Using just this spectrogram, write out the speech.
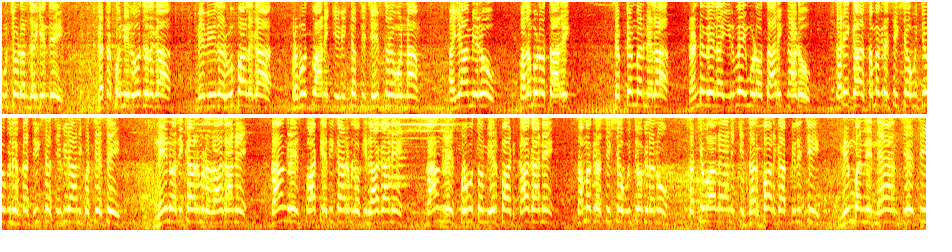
కూర్చోవడం జరిగింది. గత కొన్ని రోజులుగా మేము వివిధ రూపాలుగా ప్రభుత్వానికి విజ్ఞప్తి చేస్తూనే ఉన్నాం. అయ్యా మీరు పదమూడో తారీఖు సెప్టెంబర్ నెల రెండు వేల ఇరవై మూడో తారీఖు నాడు సరిగ్గా సమగ్ర శిక్ష ఉద్యోగుల యొక్క దీక్ష శిబిరానికి వచ్చేసి నేను అధికారంలో రాగానే కాంగ్రెస్ పార్టీ అధికారంలోకి రాగానే కాంగ్రెస్ ప్రభుత్వం ఏర్పాటు కాగానే సమగ్ర శిక్ష ఉద్యోగులను సచివాలయానికి దర్బార్గా పిలిచి మిమ్మల్ని న్యాయం చేసి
